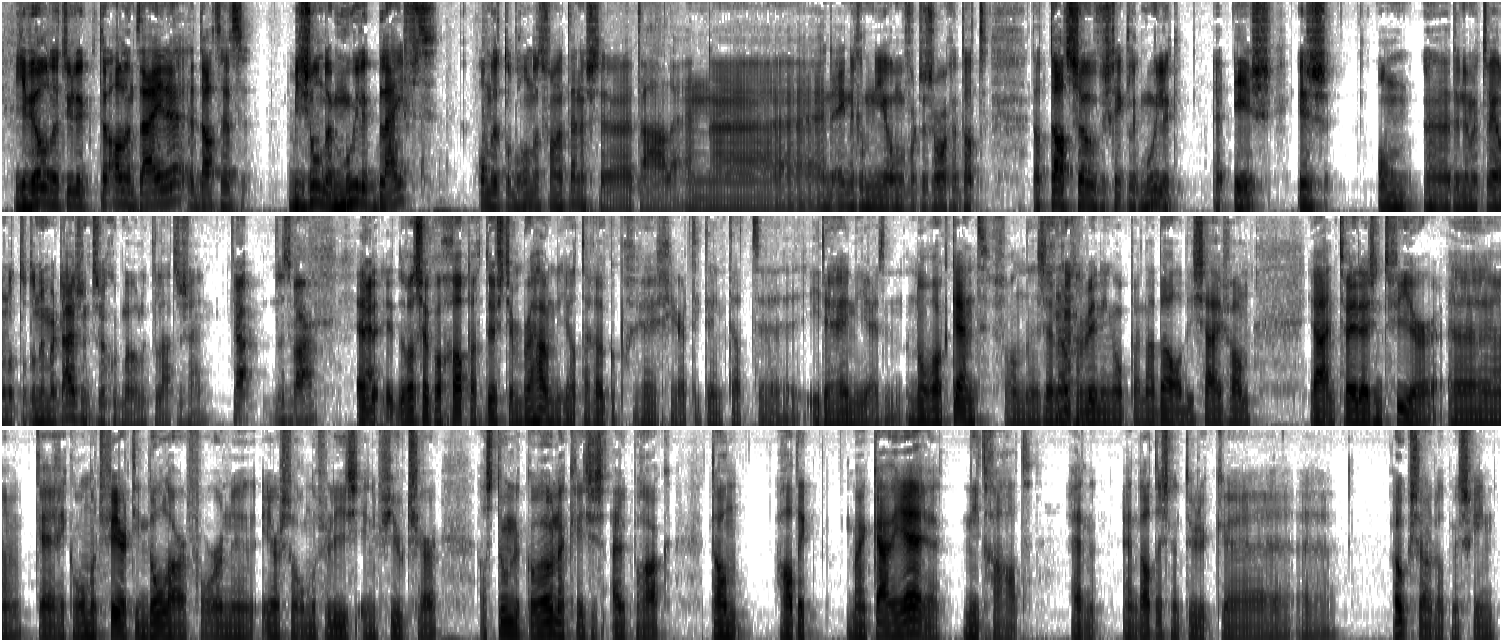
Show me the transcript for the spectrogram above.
Je wil natuurlijk te allen tijden dat het bijzonder moeilijk blijft om de top 100 van het tennis te, te halen. En, uh, en, de enige manier om ervoor te zorgen dat dat, dat zo verschrikkelijk moeilijk uh, is, is om uh, de nummer 200 tot de nummer 1000 zo goed mogelijk te laten zijn. Ja, dat is waar. En ja. het was ook wel grappig, Dustin Brown, die had daar ook op gereageerd. Ik denk dat uh, iedereen die het nog wel kent van zijn overwinning op Nadal, die zei van... Ja, in 2004 uh, kreeg ik 114 dollar voor een uh, eerste ronde verlies in Future. Als toen de coronacrisis uitbrak, dan had ik mijn carrière niet gehad. En, en dat is natuurlijk uh, ook zo dat misschien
